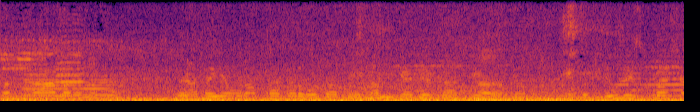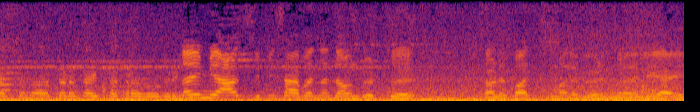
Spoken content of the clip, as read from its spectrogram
पण आम्हाला नको आता एवढा प्रकार होत असेल धमक्या देतात. करतात. तर पोलीस प्रशासनाकडे काही तक्रार वगैरे नाही मी आज सी पी साहेबांना जाऊन भेटतोय. साडेपाच मला वेळ मिळाली आहे.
